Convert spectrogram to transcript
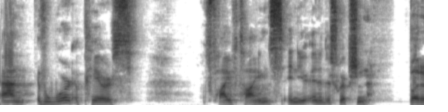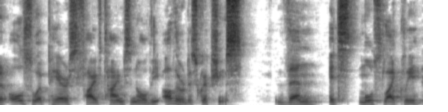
And if a word appears five times in your in a description, but it also appears five times in all the other descriptions, then it's most likely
